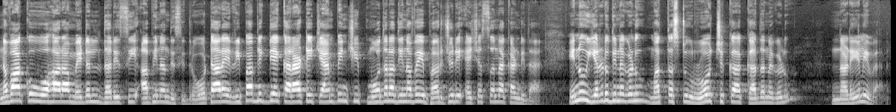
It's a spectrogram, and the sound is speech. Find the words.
ನವಾಕೋ ಓಹಾರ ಮೆಡಲ್ ಧರಿಸಿ ಅಭಿನಂದಿಸಿದರು. ಒಟ್ಟಾರೆ ರಿಪಬ್ಲಿಕ್ ಡೇ ಕರಾಟೆ ಚಾಂಪಿಯನ್ಶಿಪ್ ಮೊದಲ ದಿನವೇ ಭರ್ಜರಿ ಯಶಸ್ಸನ್ನು ಕಂಡಿದೆ. ಇನ್ನು ಎರಡು ದಿನಗಳು ಮತ್ತಷ್ಟು ರೋಚಕ ಕದನಗಳು ನಡೆಯಲಿವೆ.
